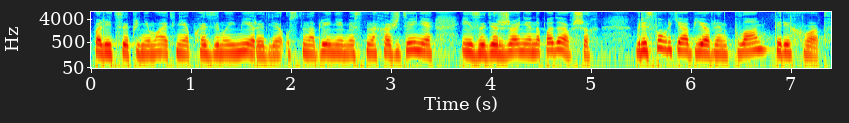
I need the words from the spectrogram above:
Полиция принимает необходимые меры для установления местонахождения и задержания нападавших. В республике объявлен план «Перехват».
